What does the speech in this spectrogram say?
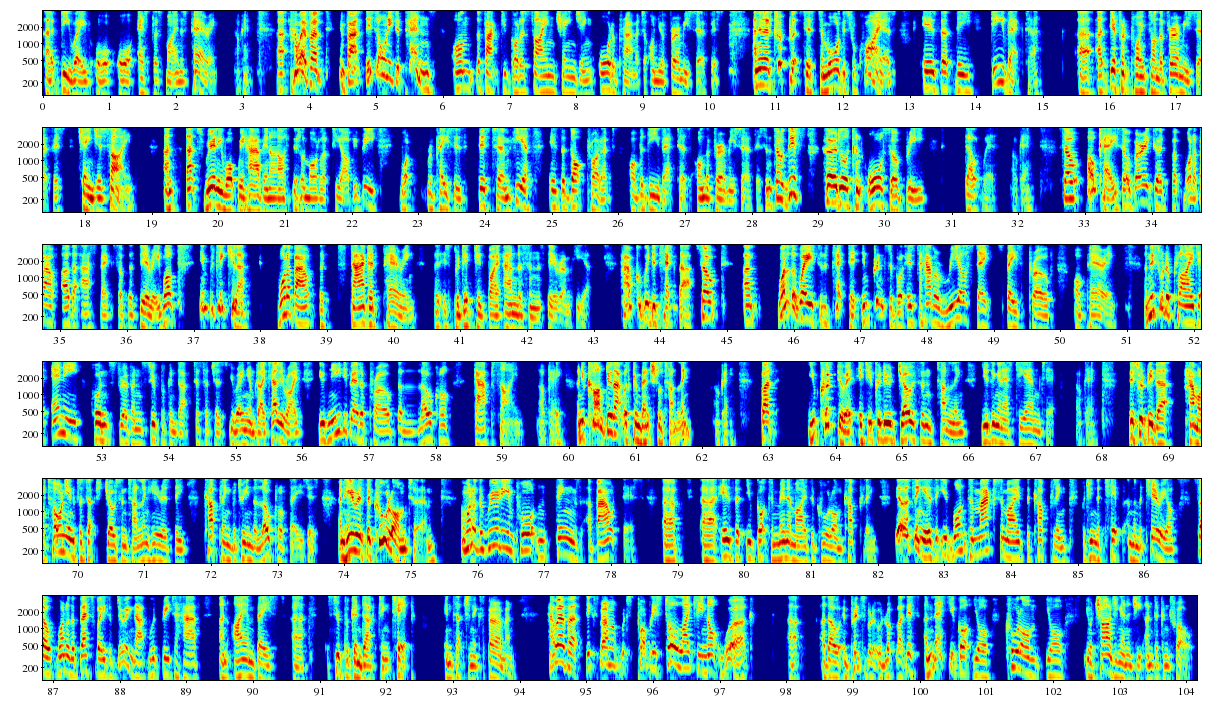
uh, D-wave or, or S plus minus pairing. Okay. Uh, however, in fact, this only depends on the fact you've got a sign changing order parameter on your Fermi surface. And in a triplet system, all this requires is that the D vector uh, at different points on the Fermi surface changes sign. And that's really what we have in our little model of TRVB. What replaces this term here is the dot product of the D vectors on the Fermi surface. And so this hurdle can also be dealt with, okay? So, okay, so very good, but what about other aspects of the theory? Well, in particular, what about the staggered pairing that is predicted by Anderson's theorem here? How could we detect that? So um, one of the ways to detect it, in principle, is to have a real state space probe or pairing. And this would apply to any Hund's driven superconductor, such as uranium ditelluride. You'd need to be able to probe the local gap sign, okay? And you can't do that with conventional tunneling, okay? But you could do it if you could do Josephson tunneling using an STM tip, okay? This would be the Hamiltonian for such Josephson tunneling. Here is the coupling between the local phases. And here is the Coulomb term. And one of the really important things about this uh, uh, is that you've got to minimize the Coulomb coupling. The other thing is that you'd want to maximize the coupling between the tip and the material. So one of the best ways of doing that would be to have an iron-based uh, superconducting tip in such an experiment. However, the experiment would probably still likely not work uh, although in principle it would look like this, unless you've got your Coulomb, your, your charging energy under control.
